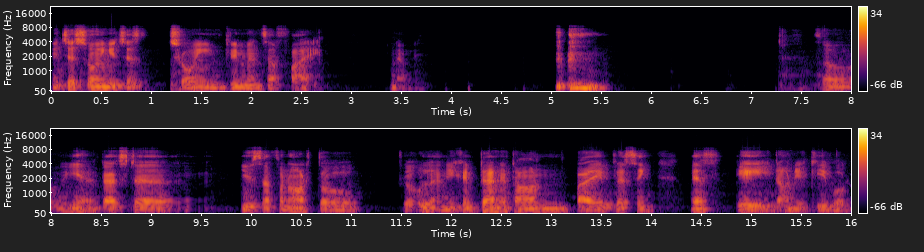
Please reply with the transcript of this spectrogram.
It's just showing it's just showing increments of 5 in a way. So yeah that's the use of an ortho tool and you can turn it on by pressing F8 on your keyboard.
